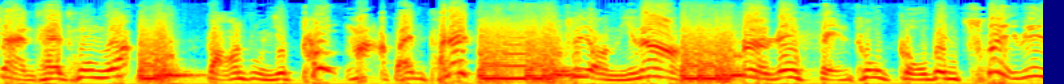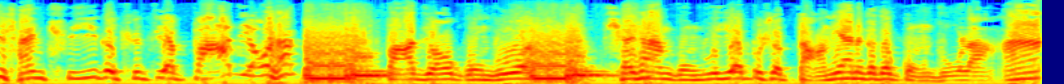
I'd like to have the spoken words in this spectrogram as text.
善财童子。”帮助你投马关破阵，只要你能二人分头勾奔翠云山去，一个去借芭蕉扇，芭蕉公主、铁扇公主也不是当年那个的公主了啊！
